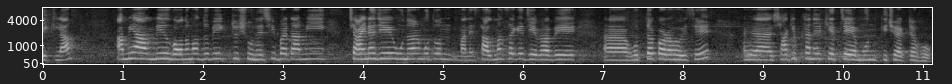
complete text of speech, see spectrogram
দেখলাম, আমি আমি গণমাধ্যমে একটু শুনেছি বাট আমি চাই না যে উনার মতন মানে সালমান স্যারকে যেভাবে হত্যা করা হয়েছে শাকিব খানের ক্ষেত্রে এমন কিছু একটা হোক।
